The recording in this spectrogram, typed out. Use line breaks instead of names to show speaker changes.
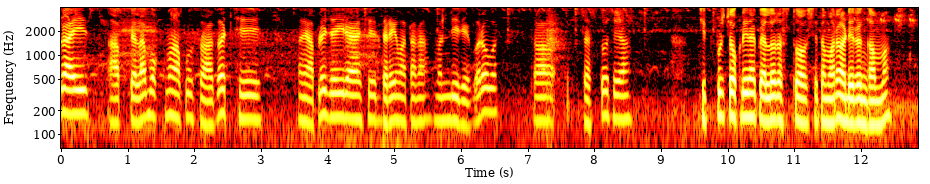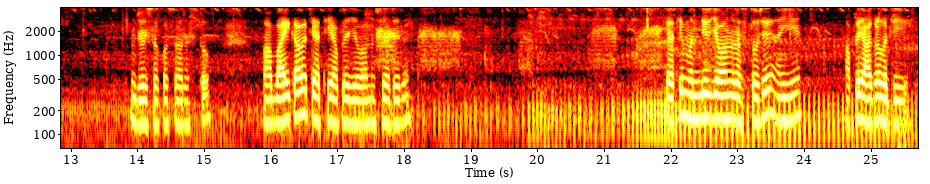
Guys આ પહેલા બોક્સમાં આપણું સ્વાગત છે. અને આપણે જઈ રહ્યા છીએ દરે માતાના મંદિરે, બરાબર? તો આ રસ્તો છે આ. ચિતપુર ચોકડીના પહેલો રસ્તો આવશે તમારા અડેરંગ ગામમાં. જોઈ શકો છો રસ્તો. આ બાઇક આવે ત્યાંથી આપણે જવાનું છે અડેરંગ. ત્યાંથી મંદિર જવાનો રસ્તો છે. અહીંયા આપણે આગળ વધીએ.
